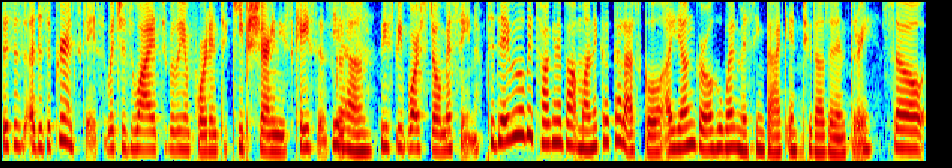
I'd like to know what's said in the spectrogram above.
This is a disappearance case, which is why it's really important to keep sharing these cases because yeah. these people are still missing. Today we will be talking about Monica Carrasco, a young girl who went missing back in 2003. So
